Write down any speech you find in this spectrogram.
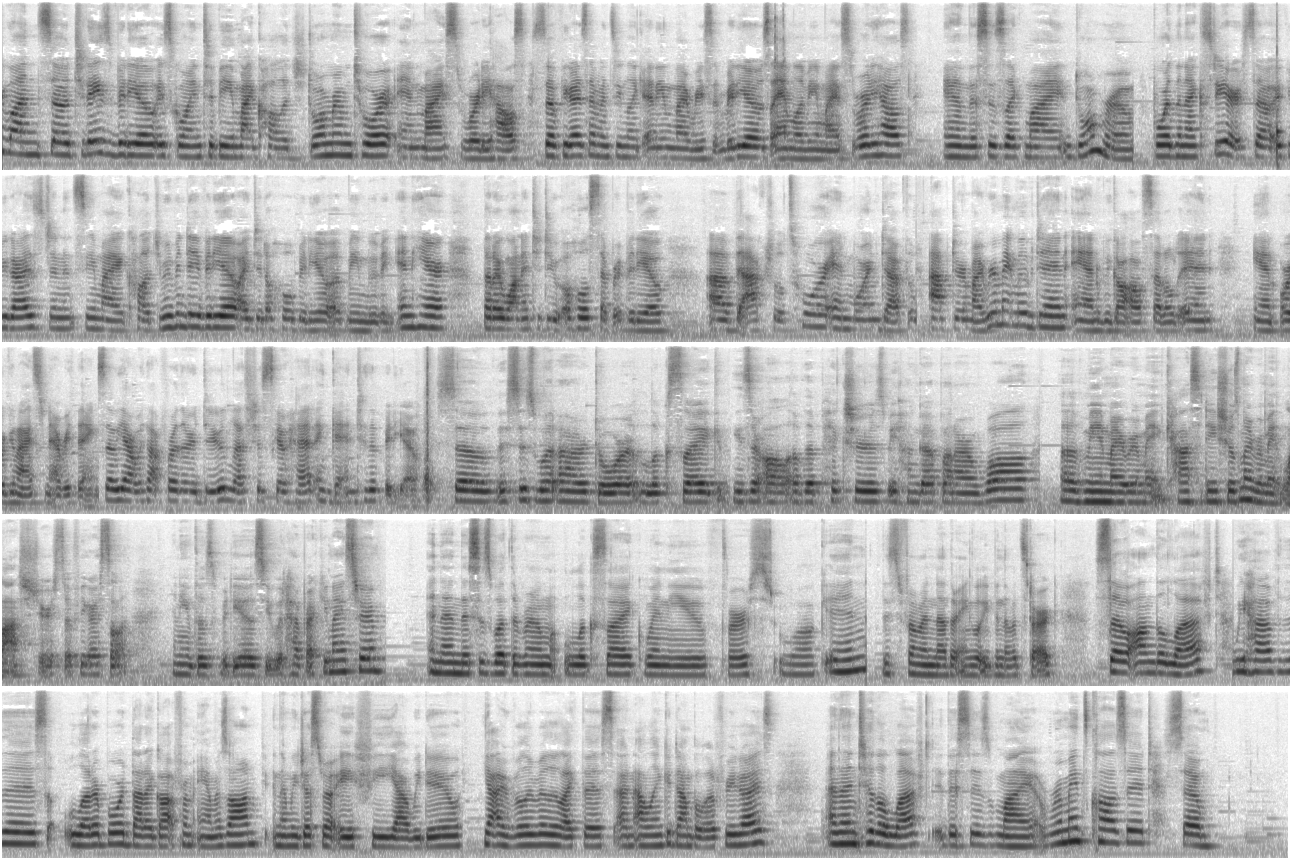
everyone! So today's video is going to be my college dorm room tour in my sorority house. So if you guys haven't seen like any of my recent videos, I am living in my sorority house and this is like my dorm room for the next year. So if you guys didn't see my college moving day video, I did a whole video of me moving in here, but I wanted to do a whole separate video of the actual tour and more in depth after my roommate moved in and we got all settled in and organized and everything. So yeah, without further ado, let's just go ahead and get into the video. So this is what our door looks like. These are all of the pictures we hung up on our wall of me and my roommate Cassidy. She was my roommate last year, so if you guys saw any of those videos, you would have recognized her. And then this is what the room looks like when you first walk in. This is from another angle even though it's dark. So on the left, we have this letterboard that I got from Amazon. And then we just wrote a fee, yeah we do. Yeah, I really, really like this and I'll link it down below for you guys. And then to the left, this is my roommate's closet. So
